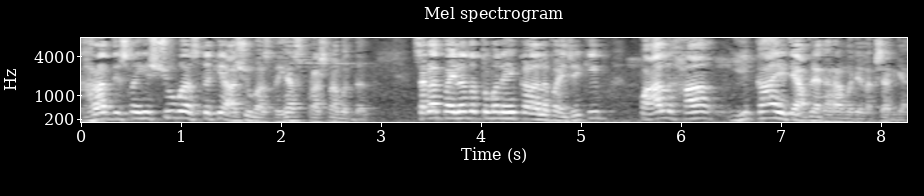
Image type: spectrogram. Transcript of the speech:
घरात दिसणं हे शुभ असतं की अशुभ असतं ह्याच प्रश्नाबद्दल. सगळ्यात पहिल्यांदा तुम्हाला हे कळालं पाहिजे की पाल हा हे काय येते आपल्या घरामध्ये? लक्षात घ्या.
